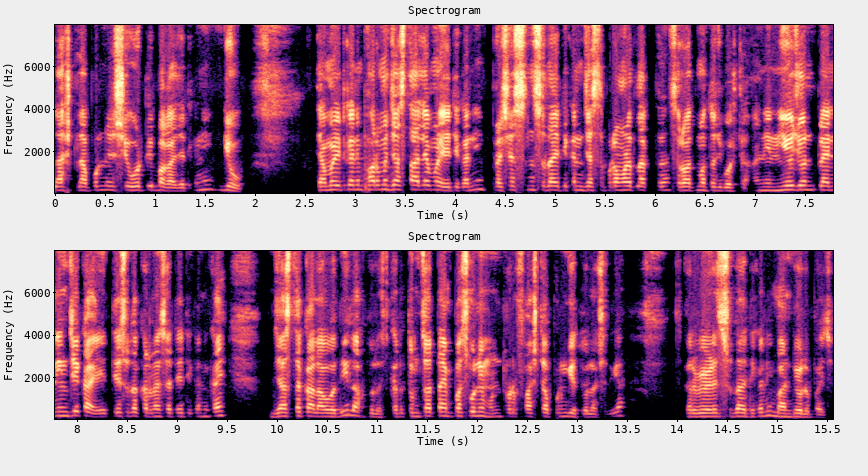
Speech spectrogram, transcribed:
लास्टला आपण शेवटी बघा या ठिकाणी घेऊ. त्यामुळे या ठिकाणी फॉर्म जास्त आल्यामुळे या ठिकाणी प्रशासन सुद्धा या ठिकाणी जास्त प्रमाणात लागतं. सर्वात महत्वाची गोष्ट. आणि नियोजन प्लॅनिंग जे काय ते सुद्धा करण्यासाठी या ठिकाणी काय जास्त कालावधी लागतो कारण तुमचा टाइमपास होणे म्हणून थोडं फास्ट आपण घेतो लक्षात घ्या. तर वेळेत सुद्धा या ठिकाणी भान ठेवलं पाहिजे.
